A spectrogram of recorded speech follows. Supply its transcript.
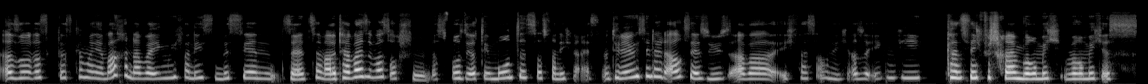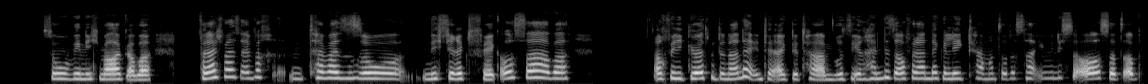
Also das, das kann man ja machen, aber irgendwie fand ich es ein bisschen seltsam. Aber teilweise war es auch schön. Das, wo sie auf dem Mond sitzt, das fand ich nice. Und die Lyrics sind halt auch sehr süß, aber ich weiß auch nicht. Also irgendwie kann es nicht beschreiben, warum ich, warum ich es so wenig mag, aber vielleicht war es einfach teilweise so nicht direkt fake aussah, aber auch wie die Girls miteinander interacted haben, wo sie ihre Hände so aufeinander gelegt haben und so, das sah irgendwie nicht so aus, als ob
